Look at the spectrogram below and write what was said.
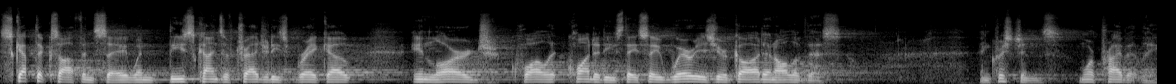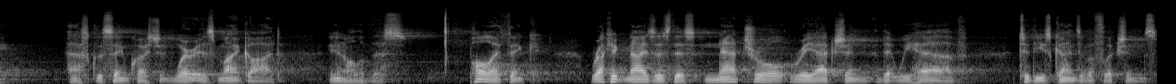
Skeptics often say when these kinds of tragedies break out in large quantities, they say, Where is your God in all of this? And Christians, more privately, ask the same question Where is my God in all of this? Paul, I think, recognizes this natural reaction that we have to these kinds of afflictions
